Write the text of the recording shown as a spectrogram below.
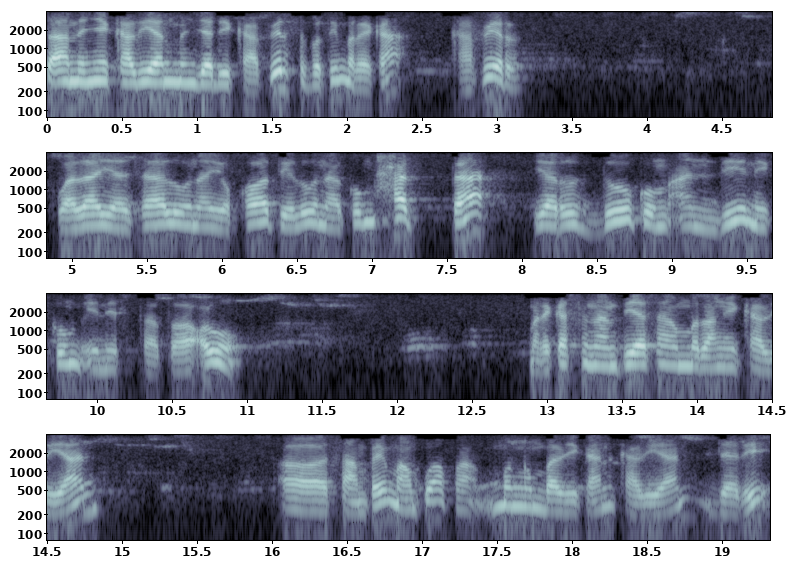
seandainya kalian menjadi kafir seperti mereka kafir wala yazaluna yuqatilunakum hatta yaruddukum an dinikum in. Mereka senantiasa memerangi kalian uh, sampai mampu apa? Mengembalikan kalian dari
